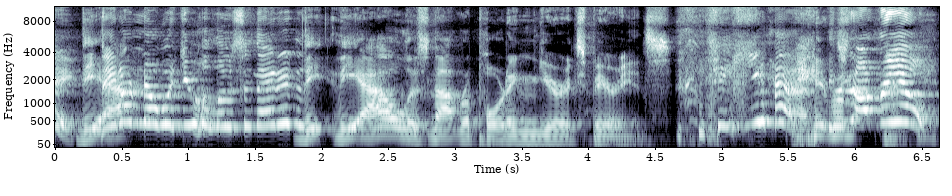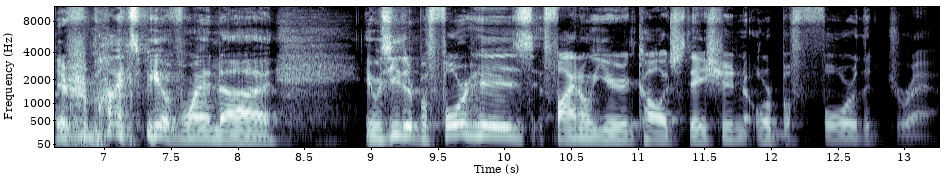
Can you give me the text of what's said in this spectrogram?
they? The they owl- don't know what you hallucinated. The the owl is not reporting your experience. yeah, it's rem- not real. It reminds me of when uh, it was either before his final year in College Station or before the draft.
